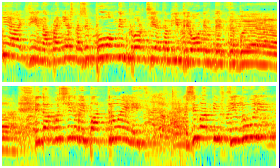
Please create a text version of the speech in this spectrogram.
не один, а, конечно же, полным квартетом ядреных децибел. Итак, мужчины, мы построились, животы втянули.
